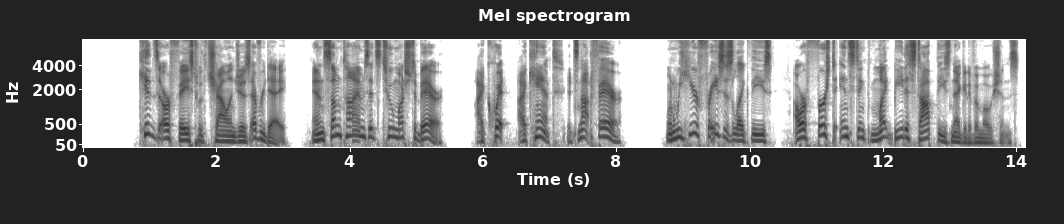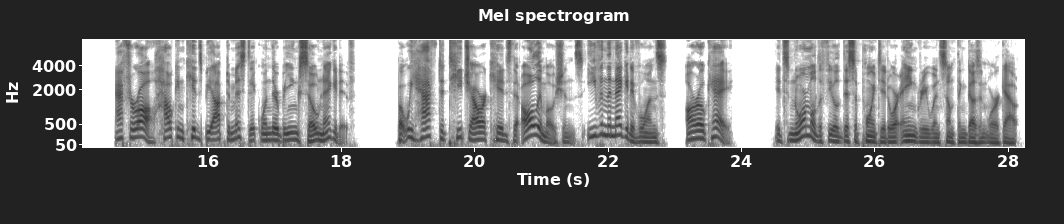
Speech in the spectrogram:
Kids are faced with challenges every day, and sometimes it's too much to bear. I quit. I can't. It's not fair. When we hear phrases like these, our first instinct might be to stop these negative emotions. After all, how can kids be optimistic when they're being so negative? But we have to teach our kids that all emotions, even the negative ones, are okay. It's normal to feel disappointed or angry when something doesn't work out.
